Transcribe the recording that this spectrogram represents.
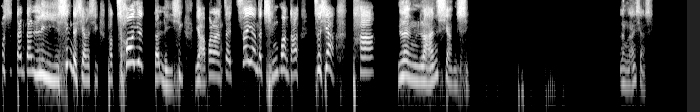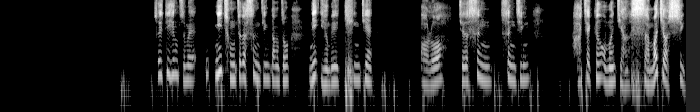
不是单单理性的相信，它超越的理性。亚伯拉在这样的情况他之下，他仍然相信。仍然相信，所以弟兄姊妹，你从这个圣经当中，你有没有听见保罗就是圣圣经啊，在跟我们讲什么叫信？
